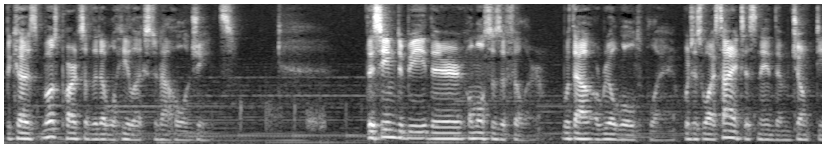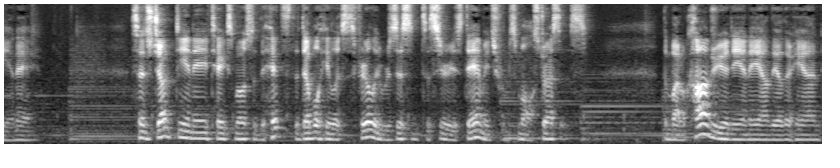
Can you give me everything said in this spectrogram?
because most parts of the double helix do not hold genes. They seem to be there almost as a filler, without a real role to play, which is why scientists named them junk DNA. Since junk DNA takes most of the hits, the double helix is fairly resistant to serious damage from small stresses. The mitochondria DNA, on the other hand,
